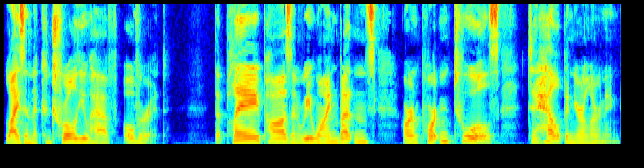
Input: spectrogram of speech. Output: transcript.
lies in the control you have over it. The play, pause, and rewind buttons are important tools to help in your learning.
